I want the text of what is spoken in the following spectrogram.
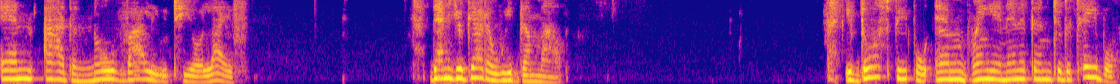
and add no value to your life, then you gotta weed them out. If those people ain't bringing anything to the table,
